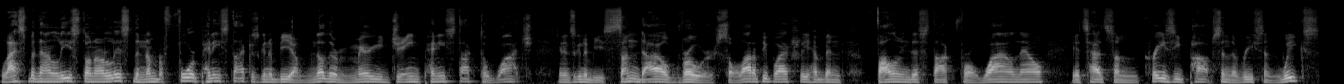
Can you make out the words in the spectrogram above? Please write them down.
Last but not least on our list, the number four penny stock is going to be another Mary Jane penny stock to watch, and it's going to be Sundial Growers. So a lot of people actually have been following this stock for a while now. It's had some crazy pops in the recent weeks.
